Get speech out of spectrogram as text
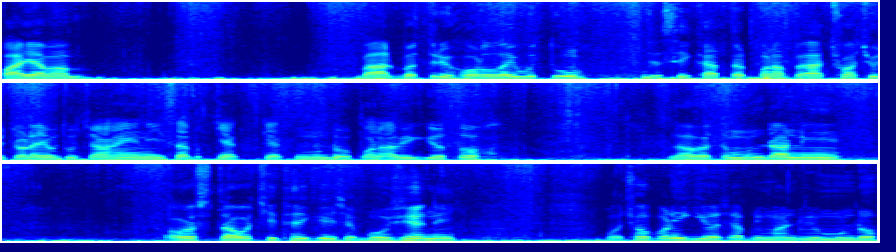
પાયામાં બાર બત્રી હોળ વાવ્યું હતું જેસી ખાતર પણ આપણે આછું આછું ચડાવ્યું હતું ચાહે એની હિસાબે ક્યાંક ક્યાંક મુંડો પણ આવી ગયો હતો એટલે હવે તો મુંડાની અવસ્થા ઓછી થઈ ગઈ છે, બહુ છે નહીં. ઓછો પડી ગયો છે આપણી માંડવીઓ મુંડો.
